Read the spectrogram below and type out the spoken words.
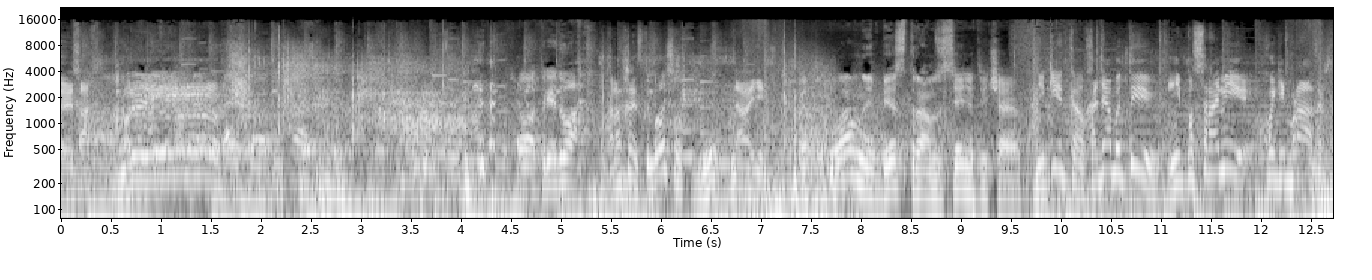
Это... О, 3-2. Рахес, ты бросил? Давай, иди. Главное, без травм, за себя не отвечаю. Никитка, хотя бы ты не посрами Hockey Brothers.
